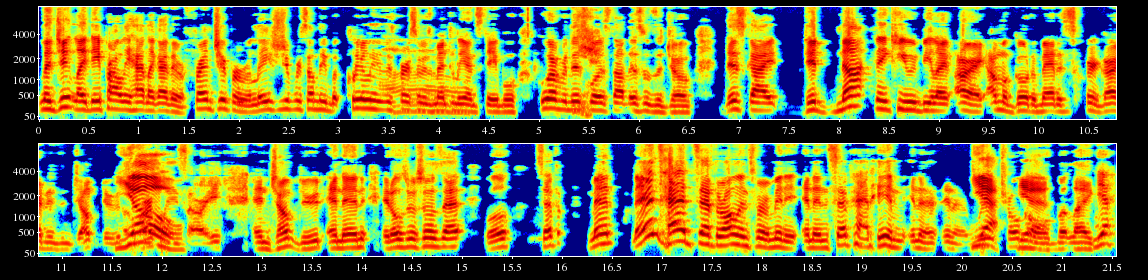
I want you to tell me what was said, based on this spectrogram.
legit, like they probably had like either a friendship or relationship or something, but clearly this person was Oh. mentally unstable. Whoever this Yeah. was thought this was a joke. This guy. Did not think he would be like, all right, I'm gonna go to Madison Square Garden and jump, dude. Yo. Barclays, sorry, and jump, dude. And then it also shows that, well, Seth man, man's had Seth Rollins for a minute, and then Seth had him in a in a Yeah, weird chokehold. yeah. But like, Yeah,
